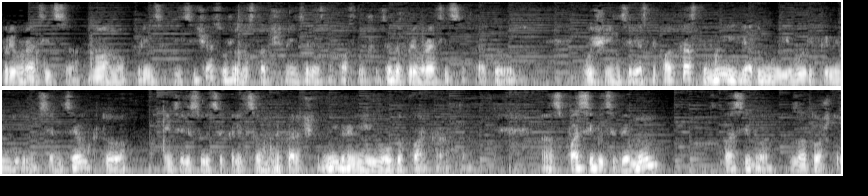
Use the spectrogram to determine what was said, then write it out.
превратится, ну оно в принципе и сейчас уже достаточно интересно послушать, это превратится в такой вот очень интересный подкаст, и мы, я думаю, его рекомендуем всем тем, кто интересуется коллекционными карточными играми и World of. Э, спасибо тебе, Мун, Спасибо за то, что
